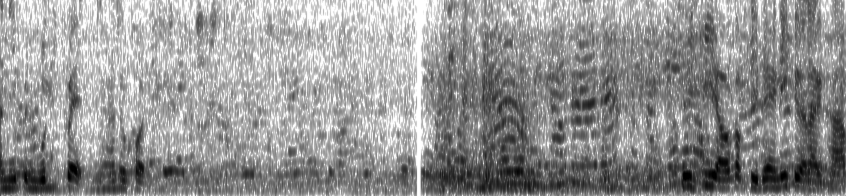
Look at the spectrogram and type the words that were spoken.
อันนี้เป็นวุ้นเป็ดนะฮะทุกคนสีเขียวกับสีแดงนี่คืออะไรครับ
